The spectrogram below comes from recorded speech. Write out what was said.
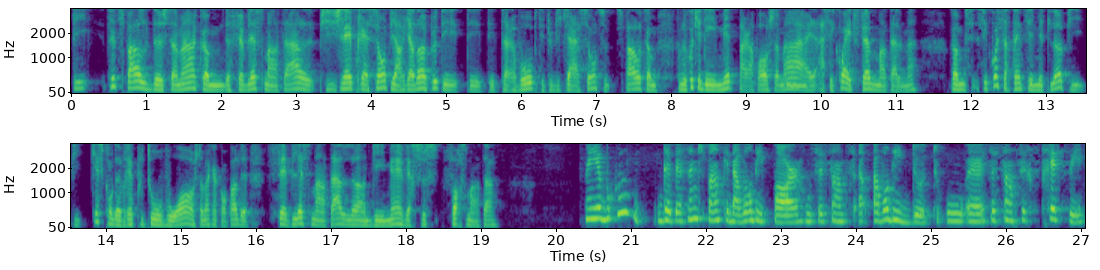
Puis, tu sais, tu parles de, justement comme de faiblesse mentale, puis j'ai l'impression, puis en regardant un peu tes, tes, tes travaux, puis tes publications, tu, tu, parles comme, comme de quoi qu'il y a des mythes par rapport justement mm. à, c'est quoi être faible mentalement. Comme c'est quoi certains de ces mythes-là, puis, puis qu'est-ce qu'on devrait plutôt voir justement quand on parle de faiblesse mentale, là, entre guillemets, versus force mentale? Mais il y a beaucoup de personnes qui pensent que d'avoir des peurs ou se sentir, avoir des doutes ou euh, se sentir stressé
